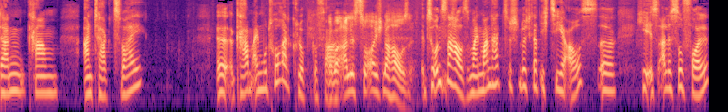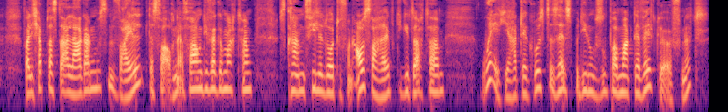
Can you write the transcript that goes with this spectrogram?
Dann kam an Tag zwei äh, kam ein Motorradclub gefahren. Aber alles zu euch nach Hause. zu uns nach Hause. Mein Mann hat zwischendurch gesagt, ich ziehe aus. Äh, hier ist alles so voll, weil ich habe das da lagern müssen, weil, das war auch eine Erfahrung, die wir gemacht haben, es kamen viele Leute von außerhalb, die gedacht haben, well, hier hat der größte Selbstbedienungssupermarkt der Welt geöffnet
